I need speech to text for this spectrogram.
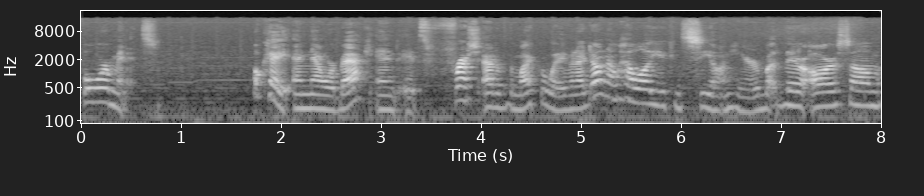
four minutes. Okay, and now we're back, and it's fresh out of the microwave, and I don't know how well you can see on here, but there are some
